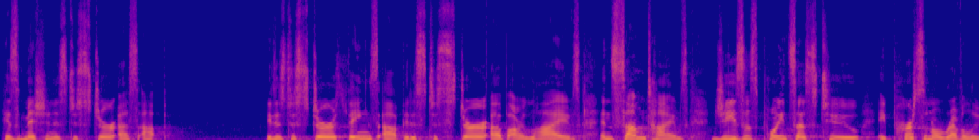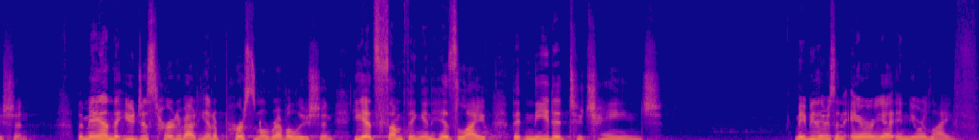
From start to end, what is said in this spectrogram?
his mission is to stir us up. It is to stir things up. It is to stir up our lives. And sometimes Jesus points us to a personal revolution. The man that you just heard about, he had a personal revolution. He had something in his life that needed to change. Maybe there's an area in your life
